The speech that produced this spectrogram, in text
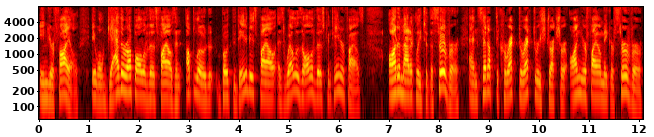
in your file. It will gather up all of those files and upload both the database file as well as all of those container files automatically to the server and set up the correct directory structure on your FileMaker server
